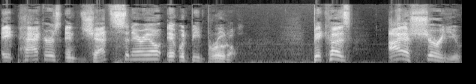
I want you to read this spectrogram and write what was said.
a Packers and Jets scenario, it would be brutal. Because I assure you,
